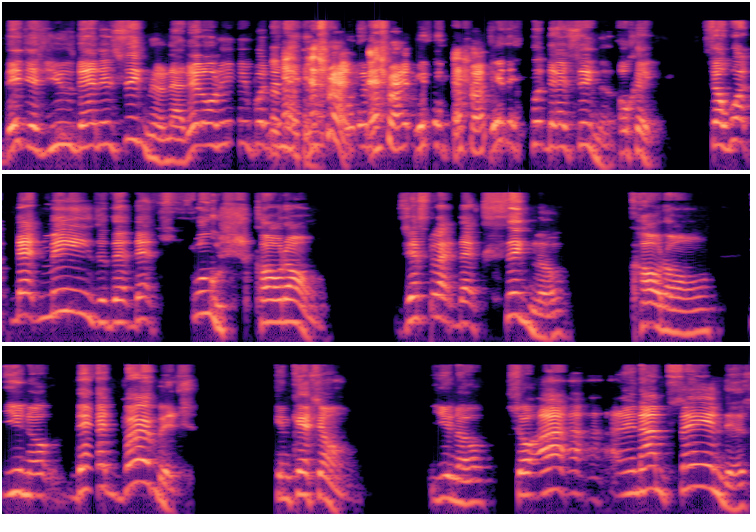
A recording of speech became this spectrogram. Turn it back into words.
they just use that insignia now they don't even put the name that's right that's right that's right they just put that signal okay so what that means is that that swoosh caught on, just like that signal caught on. You know that verbiage can catch on. You know, so I, I and I'm saying this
